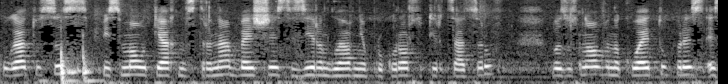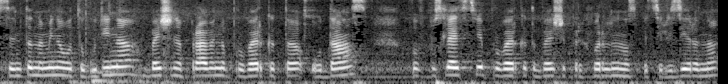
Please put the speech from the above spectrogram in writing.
когато с писмо от тяхна страна беше сезиран главния прокурор Сотир Цацаров, възоснова на което през есента на миналата година беше направена проверката от ДАНС. В последствие проверката беше прехвърлена на специализирана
